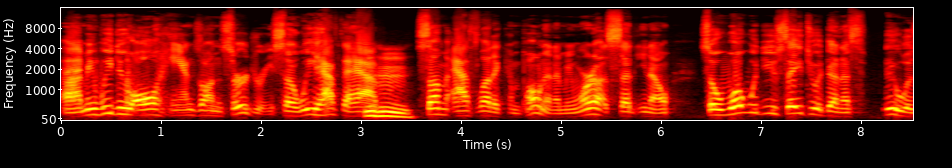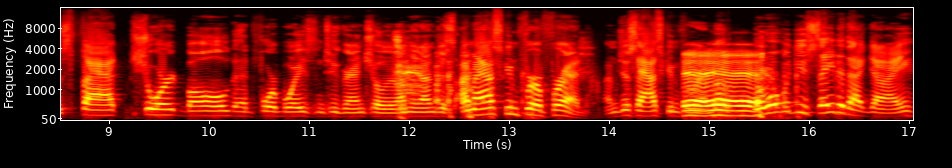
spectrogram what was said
I mean, we do all hands-on surgery, so we have to have Mhm. some athletic component. I mean, we're not set, you know. So, what would you say to a dentist who was fat, short, bald, had four boys and two grandchildren? I mean, I'm just, I'm asking for a friend. I'm just asking for. Yeah, a, but, yeah, yeah. but what would you say to that guy?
